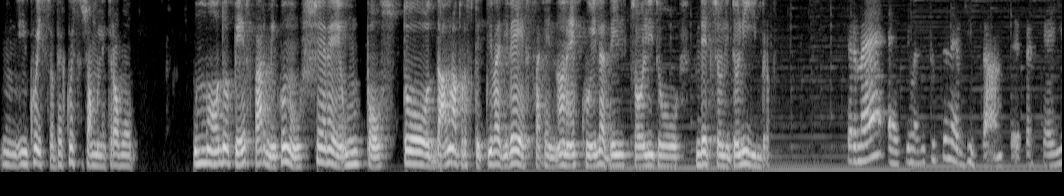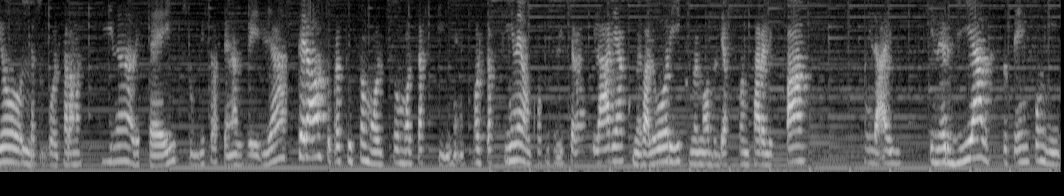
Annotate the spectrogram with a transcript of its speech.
mh, in questo, per questo diciamo li trovo un modo per farmi conoscere un posto da una prospettiva diversa, che non è quella del solito, del solito libro. Per me è prima di tutto energizzante, perché io mm. ti ascolto la mattina alle 6, subito, appena sveglia, però soprattutto molto, molto affine, molto affine, un po' come diceva anche Ilaria, come valori, come modo di affrontare le spa, mi dai energia, allo stesso tempo mi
